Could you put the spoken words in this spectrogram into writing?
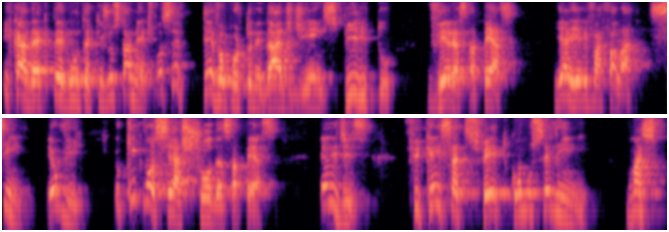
E Kardec pergunta aqui justamente: você teve a oportunidade de, em espírito, ver esta peça? E aí ele vai falar: sim, eu vi. O que você achou dessa peça? Ele diz: fiquei satisfeito como Celine, mas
